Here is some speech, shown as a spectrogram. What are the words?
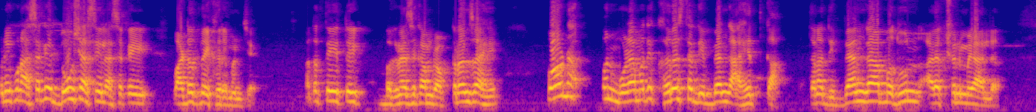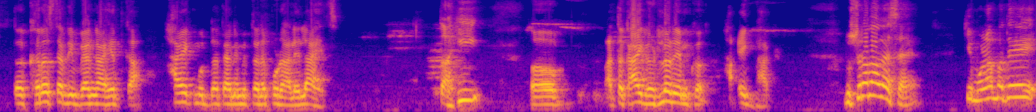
पण एकूण असा काही दोष असेल असं काही वाटत नाही खरं म्हणजे. आता ते ते बघण्याचं काम डॉक्टरांचं आहे. पण पण मुळामध्ये खरंच त्या दिव्यांग आहेत का? त्यांना दिव्यांगामधून आरक्षण मिळालं तर खरंच त्या दिव्यांग आहेत का? हा एक मुद्दा त्यानिमित्तानं पुढे आलेला आहेच तर ही अं, आता काय घडलं नेमकं हा एक भाग. दुसरा भाग असा आहे की मुळामध्ये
